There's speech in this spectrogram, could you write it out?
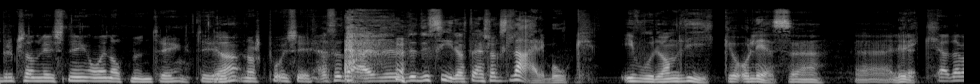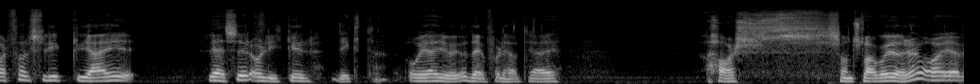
bruksanvisning og en oppmuntring til ja. norsk poesi. Altså er, du, du, sier at det er en slags lærebok i hvordan like å lese eh, lyrikk? Ja, det er i hvert fall slik jeg leser og liker dikt. Og jeg gjør jo det fordi at jeg har sånt slag å gjøre, og jeg,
